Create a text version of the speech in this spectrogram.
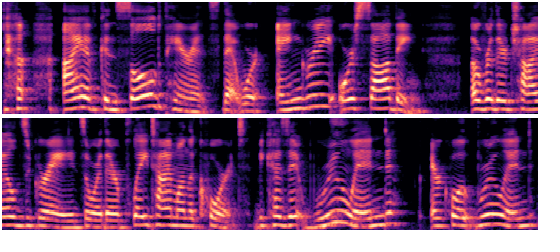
I have consoled parents that were angry or sobbing over their child's grades or their playtime on the court because it ruined, air quote, ruined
